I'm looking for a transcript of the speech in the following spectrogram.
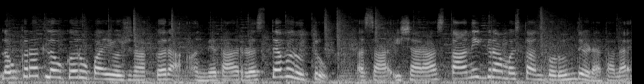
लवकरात लवकर उपाययोजना करा अन्यथा रस्त्यावर उतरू असा इशारा स्थानिक ग्रामस्थांकडून देण्यात आलाय.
